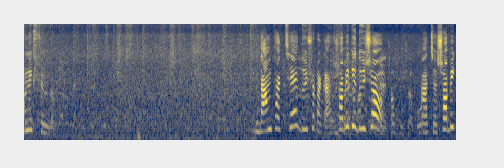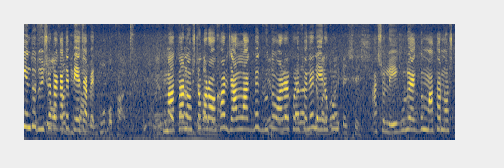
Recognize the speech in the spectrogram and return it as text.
অনেক সুন্দর। দাম থাকছে দুইশো টাকা। সবই কি দুইশো? হ্যাঁ, সব 200 আপু আচ্ছা সবই কিন্তু দুইশো টাকাতে পেয়ে যাবেন। মাথা নষ্ট করা অফার যার লাগবে দ্রুত অর্ডার করে ফেলেন এরকম আসলে এগুলো একদম মাথা নষ্ট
